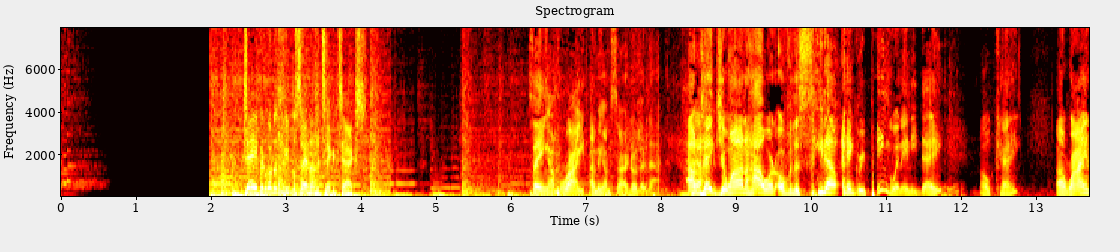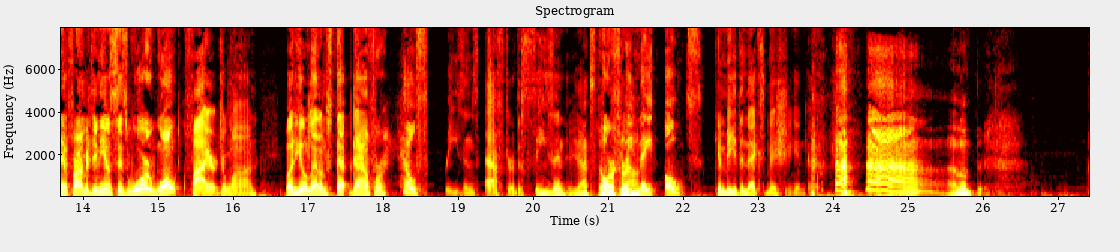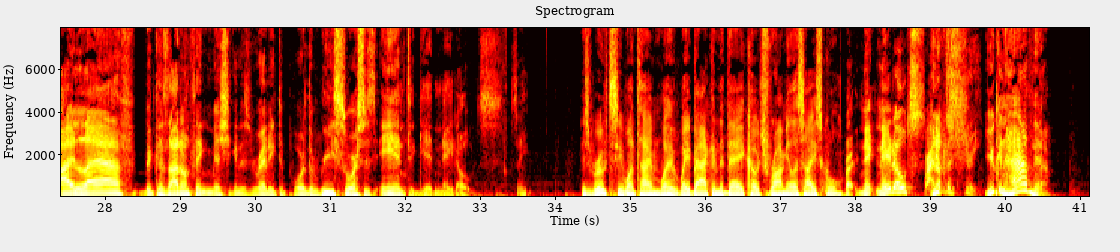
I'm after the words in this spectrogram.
David, what are the people saying on the ticket text? saying I'm right. I mean, I'm sorry. No, they're not. I'll take Juwan Howard over the seat out angry penguin any day. Okay. Uh, Ryan in Farmington Hill says Warde won't fire Juwan, but he'll let him step down for health reasons after the season. Maybe that's the Hopefully, workaround. Nate Oats can be the next Michigan coach. I don't. th- I laugh because I don't think Michigan is ready to pour the resources in to get Nate Oats. See, his roots. He one time, way, way back in the day, coached Romulus High School. Right, Nate, Nate Oats. right you, up the street. you can have him,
